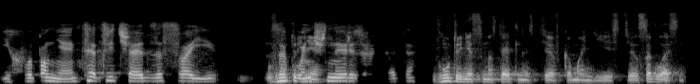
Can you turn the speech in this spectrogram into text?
их выполняет, отвечает за свои законченные результаты. Внутренняя самостоятельность в команде есть, э, согласен.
